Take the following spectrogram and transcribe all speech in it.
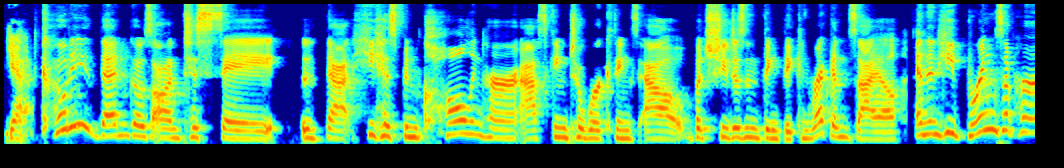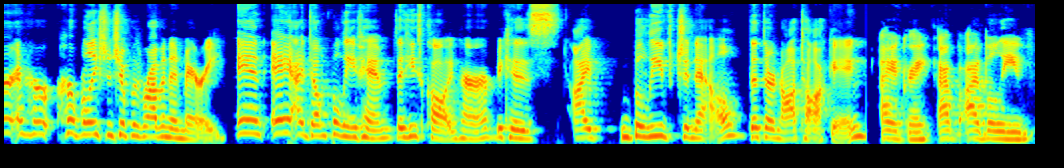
yeah Kody then goes on to say that he has been calling her asking to work things out but she doesn't think they can reconcile. And then he brings up her and her her relationship with Robyn and Meri. And a I don't believe him that he's calling her because I believe Janelle that they're not talking. I agree. I, I believe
